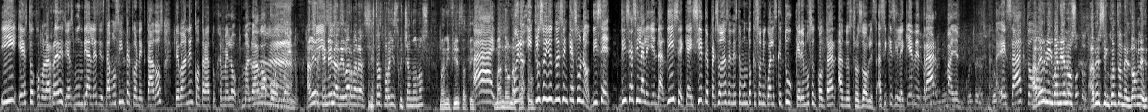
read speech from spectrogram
y esto como las redes ya es mundiales y estamos interconectados, te van a encontrar a tu gemelo malvado o el bueno. Ah. A ver, Sí, gemela sí, de sí. Bárbara, si estás por ahí escuchándonos, manifiéstate. Ay, Manda una bueno, foto. incluso ellos no dicen que es uno. Dice, dice así la leyenda. Dice que hay siete personas en este mundo que son iguales que tú. Queremos encontrar a nuestros dobles. Así que si le quieren entrar, vayan. Exacto. A ver, Big Banianos, a ver si encuentran el doble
